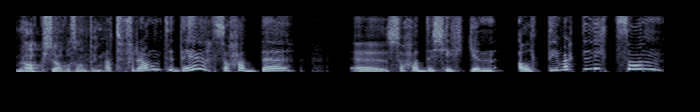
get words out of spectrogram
med aksjer og sånne ting. at fram til det så hadde eh, så hadde kirken alltid vært litt sånn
